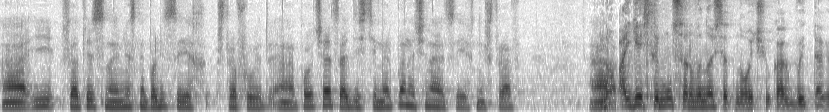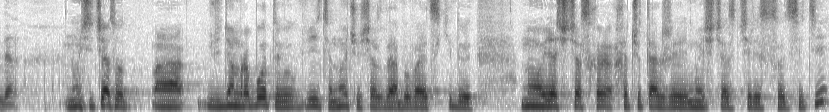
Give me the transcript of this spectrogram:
а, и, соответственно, местная полиция их штрафует. Получается, от 10 МРП начинается их штраф. Ну, а если мусор выносят ночью, как быть тогда? Ну, сейчас вот а, ведем работы, видите, ночью сейчас, да, бывает скидывают. Но я сейчас хочу также, мы сейчас через соцсети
